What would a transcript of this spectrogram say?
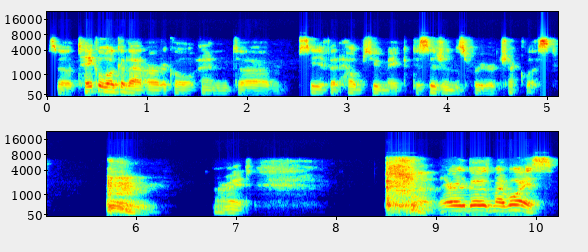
So take a look at that article and um, see if it helps you make decisions for your checklist. All right. there goes my voice.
